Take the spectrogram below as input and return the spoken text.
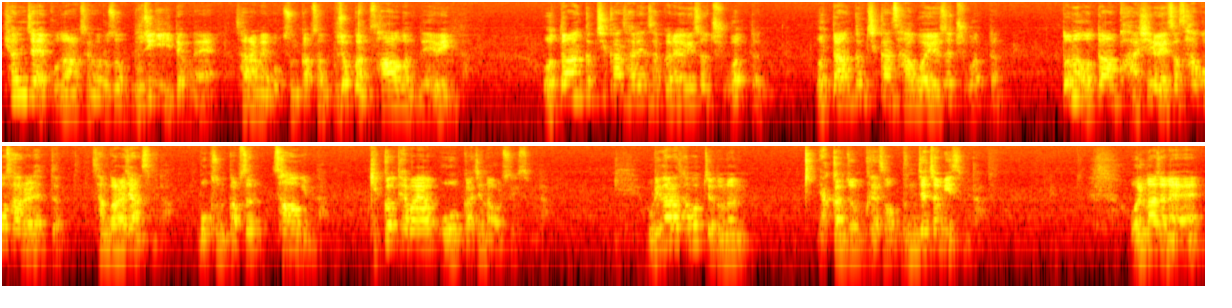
현재 고등학생으로서 무직이기 때문에 사람의 목숨값은 무조건 4억 원 내외입니다. 어떠한 끔찍한 살인 사건에 의해서 죽었든 어떠한 끔찍한 사고에 의해서 죽었든 또는 어떠한 과실에 의해서 사고사를 했든 상관하지 않습니다. 목숨값은 4억입니다. 기껏 해봐야 5억까지 나올 수 있습니다. 우리나라 사법제도는 약간 좀 그래서 문제점이 있습니다. 얼마 전에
